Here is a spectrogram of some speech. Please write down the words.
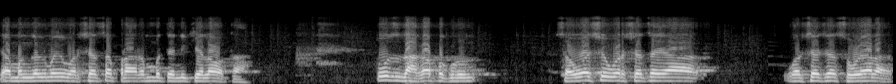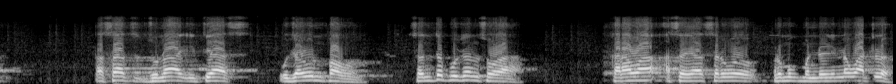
त्या मंगलमय वर्षाचा प्रारंभ त्यांनी केला होता. तोच धागा पकडून सव्वाशे वर्षाच्या या वर्षाच्या सोहळ्याला तसाच जुना इतिहास उजाळून पाहून संतपूजन सोहळा करावा असं या सर्व प्रमुख मंडळींना वाटलं.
